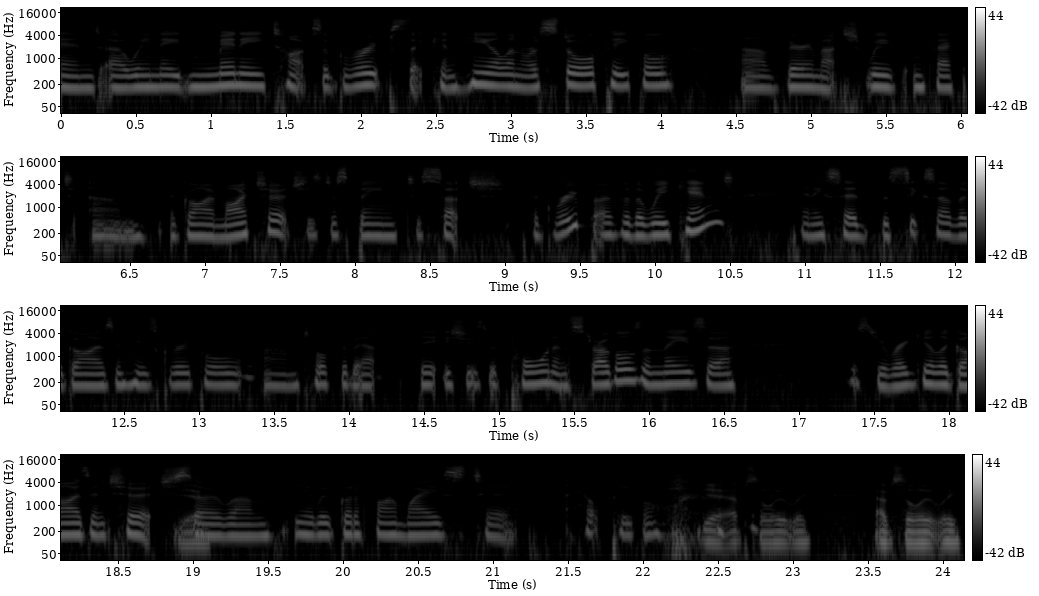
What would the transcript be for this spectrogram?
and uh, we need many types of groups that can heal and restore people. Uh, very much. We've, in fact, um, a guy in my church has just been to such a group over the weekend, and he said the six other guys in his group all um, talked about their issues with porn and struggles, and these are just your regular guys in church. Yeah. So, um, yeah, we've got to find ways to help people. yeah, absolutely. Absolutely.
